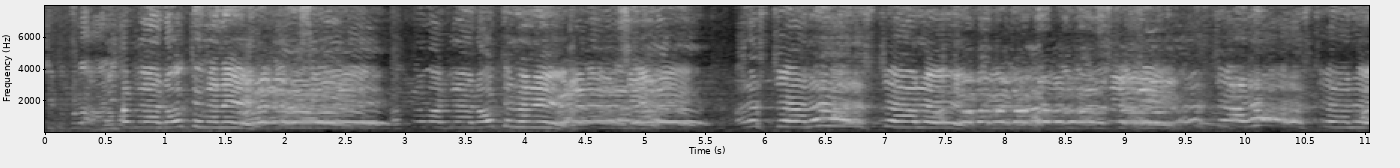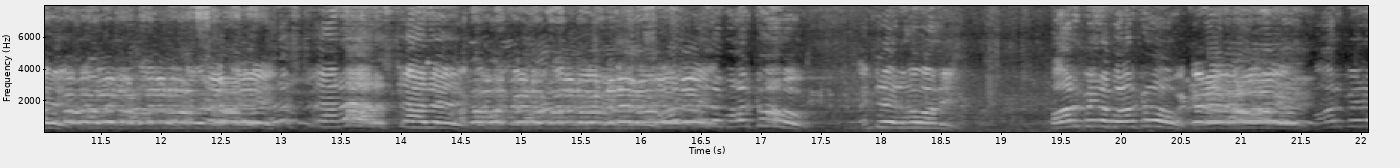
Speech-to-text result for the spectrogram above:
చిట్టు కూడా హాని- డాక్టర్లని అక్రమ డాక్టర్లని అరెస్ట్ చేయాలి. అరెస్ట్ చేయాలి అరెస్ట్ చేయాలి అరెస్ట్ చేయాలి అరెస్ట్ చేయాలి అరెస్ట్ చేయాలి పారిపోయిన భార్గవ్ అంటే రావాలి పారిపోయిన భార్గవ్ పారిపోయిన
